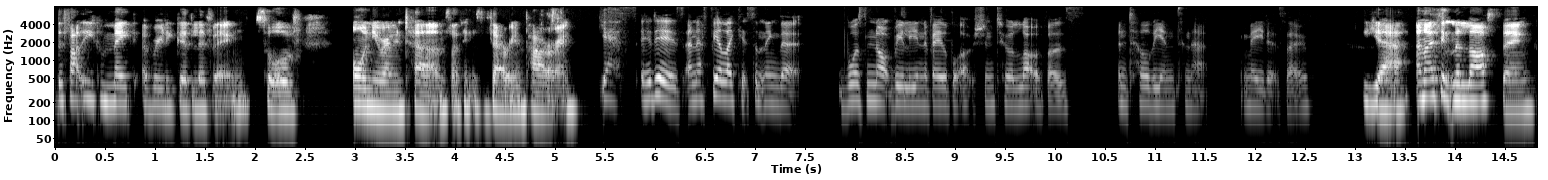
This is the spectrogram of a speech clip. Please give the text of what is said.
the fact that you can make a really good living, sort of on your own terms. I think is very empowering. Yes, it is, and I feel like it's something that was not really an available option to a lot of us until the internet made it so. Yeah, and I think the last thing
